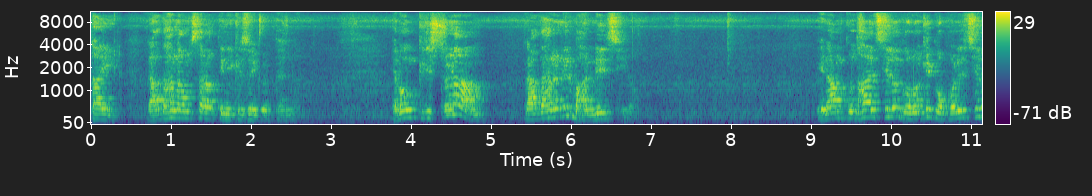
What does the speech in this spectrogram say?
তাই রাধা নাম ছাড়া তিনি কিছুই করতেন না। এবং কৃষ্ণ নাম রাধারানীর ভাণ্ডের ছিল। এ নাম কোথায় ছিল গণকে গোপনে ছিল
